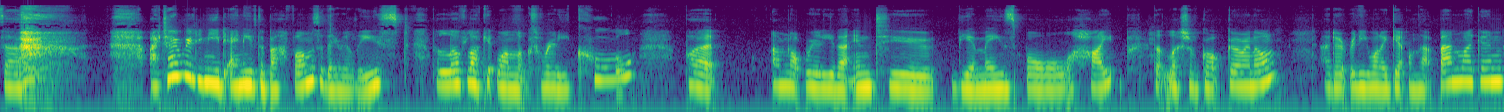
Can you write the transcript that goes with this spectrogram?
so I don't really need any of the bath bombs that they released. The Love Locket one looks really cool, but I'm not really that into the Amaze Ball hype that Lush have got going on. I don't really want to get on that bandwagon.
